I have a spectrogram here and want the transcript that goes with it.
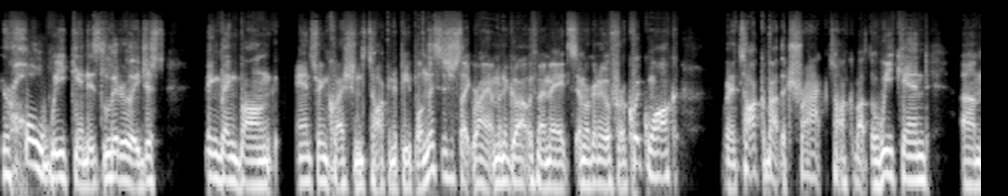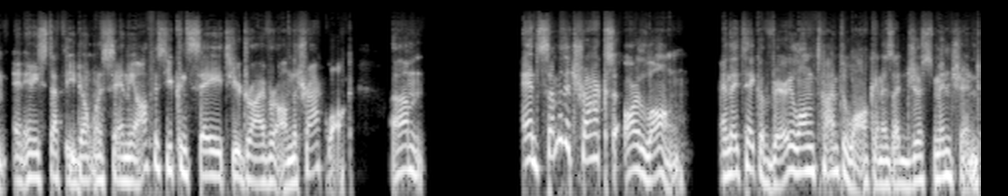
your whole weekend is literally just bing, bang, bong, answering questions, talking to people. And this is just like, right, I'm going to go out with my mates and we're going to go for a quick walk. We're going to talk about the track, talk about the weekend, um, and any stuff that you don't want to say in the office, you can say to your driver on the track walk. Um, and some of the tracks are long and they take a very long time to walk. And as I just mentioned,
